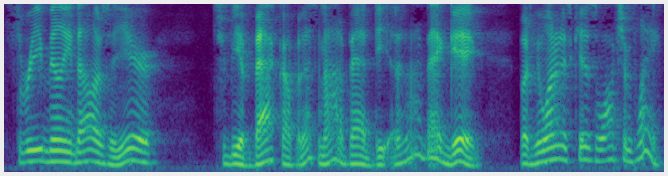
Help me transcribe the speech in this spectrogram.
three million dollars a year to be a backup, and that's not a bad de- that's not a bad gig. But he wanted his kids to watch him play,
